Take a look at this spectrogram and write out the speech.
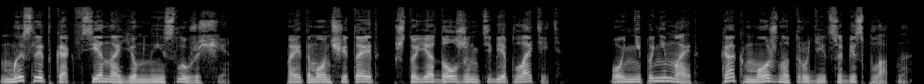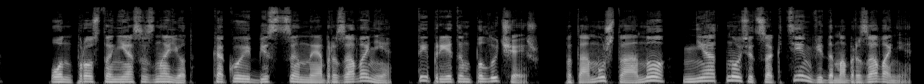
мыслит, как все наемные служащие. Поэтому он считает, что я должен тебе платить. Он не понимает, как можно трудиться бесплатно. Он просто не осознает, какое бесценное образование ты при этом получаешь, потому что оно не относится к тем видам образования,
